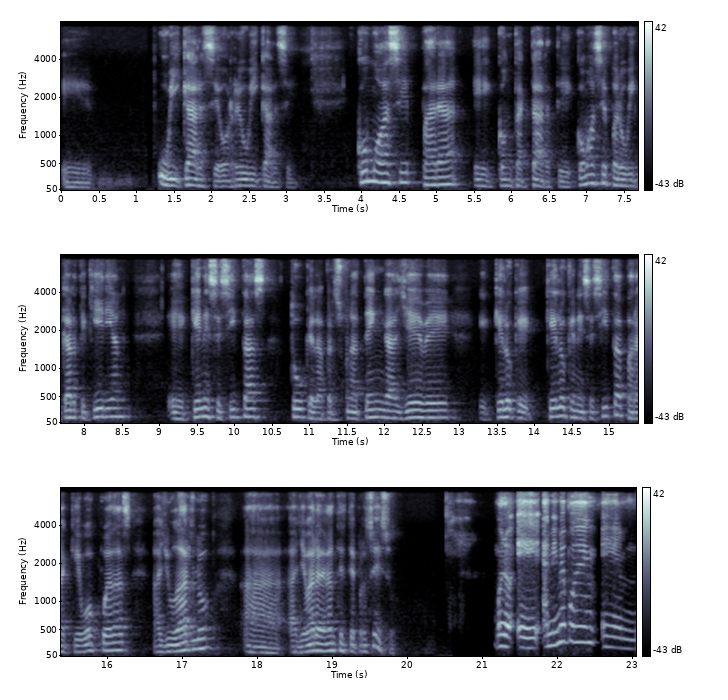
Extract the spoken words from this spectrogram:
eh, ubicarse o reubicarse. ¿Cómo hace para eh, contactarte? ¿Cómo hace para ubicarte, Kirian? Eh, ¿Qué necesitas tú que la persona tenga, lleve? ¿qué, es lo que, ¿Qué es lo que necesita para que vos puedas ayudarlo a, llevar adelante este proceso? Bueno, a mí me pueden em,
